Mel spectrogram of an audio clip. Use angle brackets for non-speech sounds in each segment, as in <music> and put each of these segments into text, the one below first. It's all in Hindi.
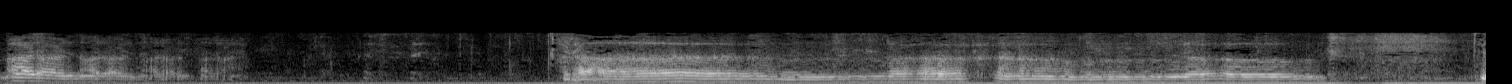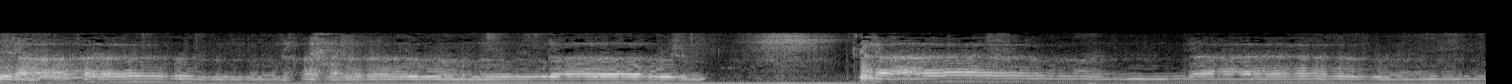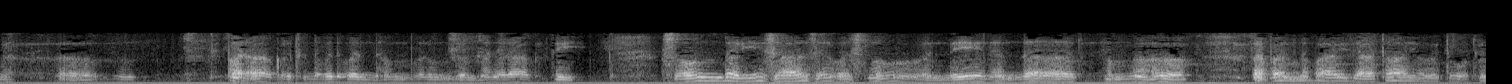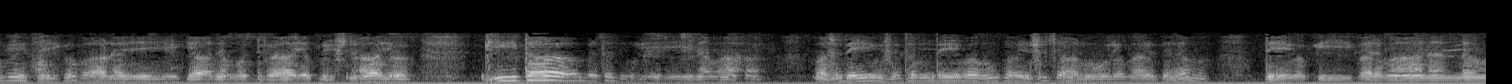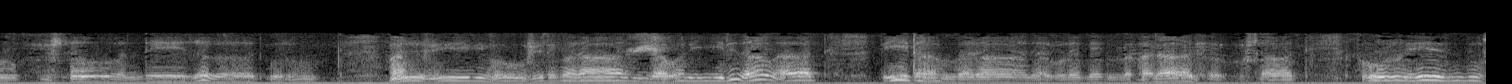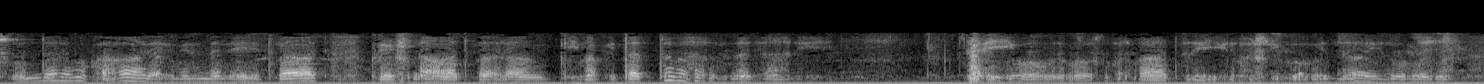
नारायण नारायण नारायण नारायण। पराकृत परम ब्रह्म नराकृति सौंदर्य सा सर्वस्व वंदे नंदात्म प्रपन्न पारिजाताय तोत्रवेतैकपाणये ज्ञानमुद्राय कृष्णाय गीतामृतदुहे नमः। वसुदेवसुतं देवं कंसचाणूरमर्दनम् देवकी परमानन्दं कृष्णं वंदे जगद्गुरुम्। हंसीविभूषितकरान्यवनीरिदाभात् पीताम्बरादरुणबिम्बफलाधरुषात् पूर्णेन्दुसुन्दरमुखारविन्दनेत्रात् कृष्णात् परं किमपि तत्त्वमहं न जाने। हरि ओम नमोस्तु परमात्मने नमः श्री गोविंदाय नमो नमः।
